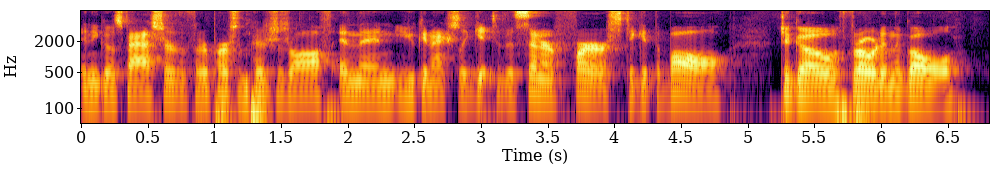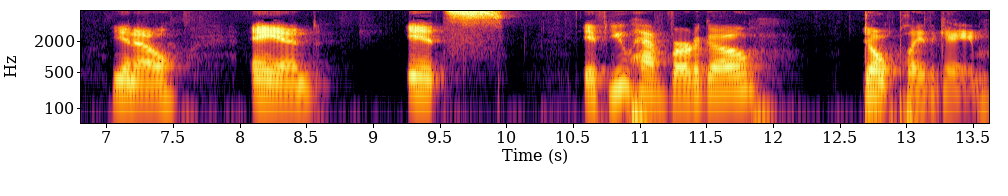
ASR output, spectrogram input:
and he goes faster, the third person pushes off, and then you can actually get to the center first to get the ball to go throw it in the goal, you know? And it's if you have vertigo, don't play the game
